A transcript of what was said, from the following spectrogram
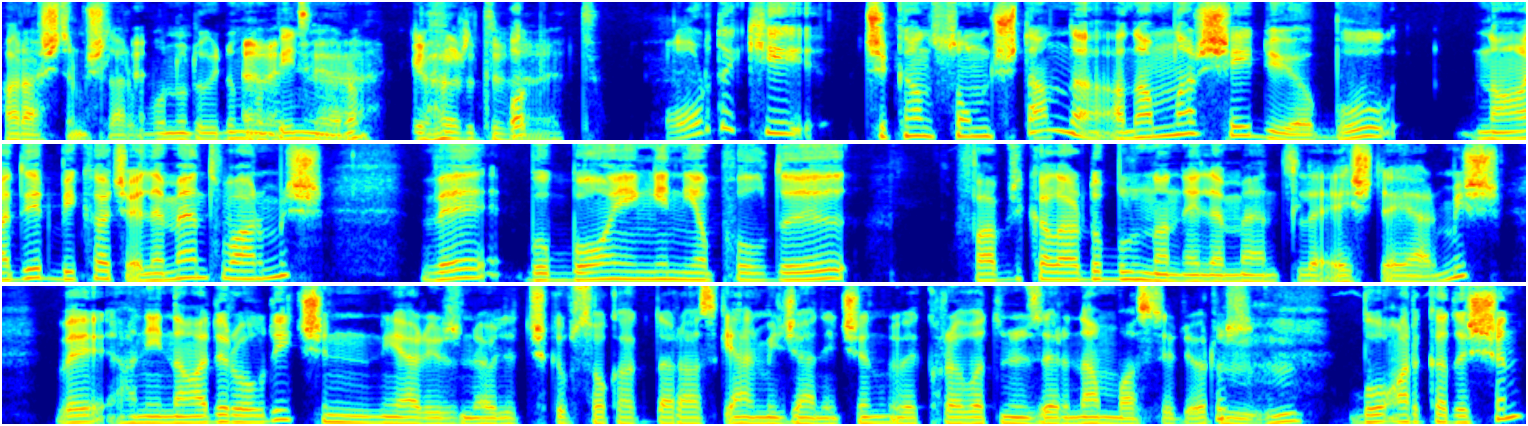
araştırmışlar. Bunu duydun mu Evet bilmiyorum. ya, gördüm O- evet. Oradaki çıkan sonuçtan da adamlar şey diyor. Bu nadir birkaç element varmış ve bu Boeing'in yapıldığı fabrikalarda bulunan elementle eşdeğermiş ve hani nadir olduğu için yeryüzüne öyle çıkıp sokakta rast gelmeyeceğin için ve kravatın üzerinden bahsediyoruz. Hı hı. Bu arkadaşın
